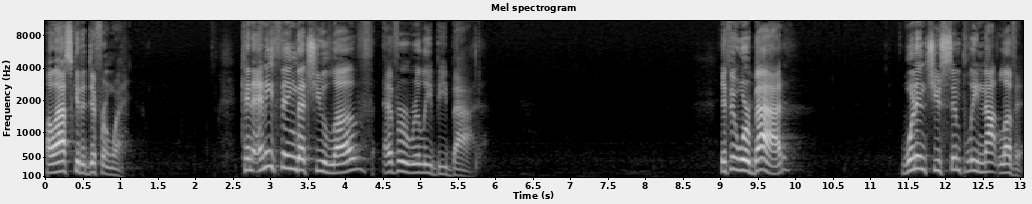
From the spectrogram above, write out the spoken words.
I'll ask it a different way. Can anything that you love ever really be bad? If it were bad, wouldn't you simply not love it?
